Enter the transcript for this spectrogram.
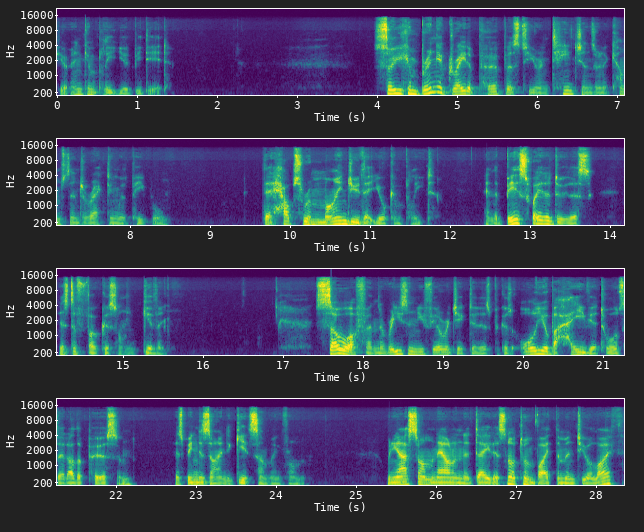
If you're incomplete, you'd be dead. So you can bring a greater purpose to your intentions when it comes to interacting with people that helps remind you that you're complete. And the best way to do this is to focus on giving. So often, the reason you feel rejected is because all your behavior towards that other person has been designed to get something from them. When you ask someone out on a date, it's not to invite them into your life,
